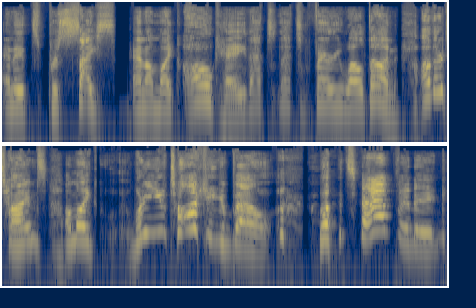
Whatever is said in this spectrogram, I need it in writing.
and it's precise and I'm like, "Okay, that's that's very well done." Other times I'm like, "What are you talking about? What's happening?"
